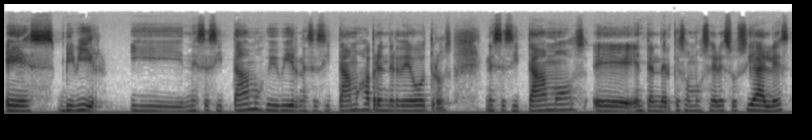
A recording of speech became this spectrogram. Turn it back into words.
es vivir y necesitamos vivir, necesitamos aprender de otros, necesitamos eh, entender que somos seres sociales,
